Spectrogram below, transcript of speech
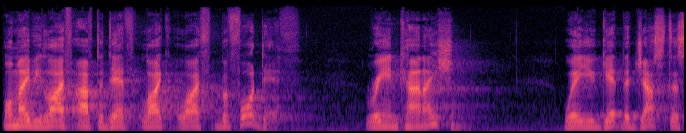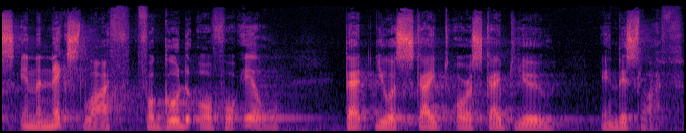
Or maybe life after death, like life before death, reincarnation, where you get the justice in the next life for good or for ill that you escaped or escaped you in this life.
